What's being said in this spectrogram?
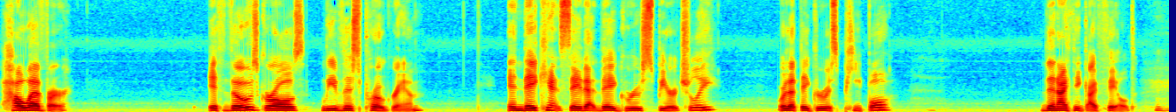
However, if those girls leave this program and they can't say that they grew spiritually, or that they grew as people, then I think I failed. Mm-hmm.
